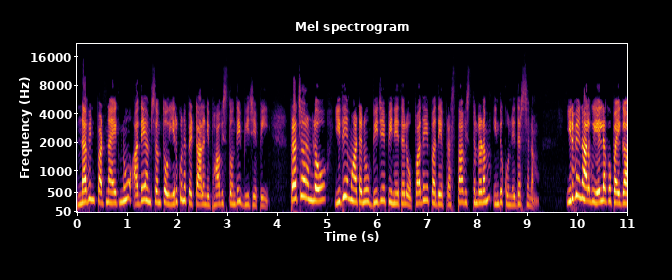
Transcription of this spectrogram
నవీన్ పట్నాయక్ను అదే అంశంతో ఇరుకున పెట్టాలని భావిస్తోంది బీజేపీ. ప్రచారంలో ఇదే మాటను బీజేపీ నేతలు పదే పదే ప్రస్తావిస్తుండడం ఇందుకు నిదర్శనం. ఇరవై నాలుగు ఏళ్ళకు పైగా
